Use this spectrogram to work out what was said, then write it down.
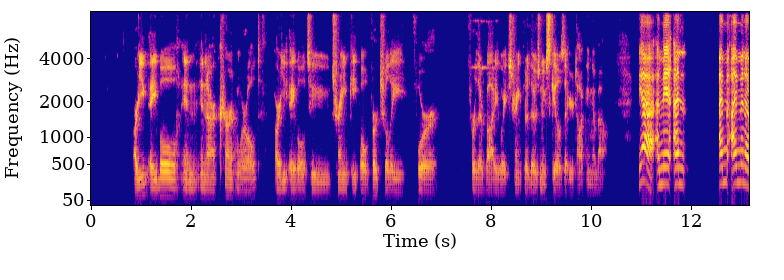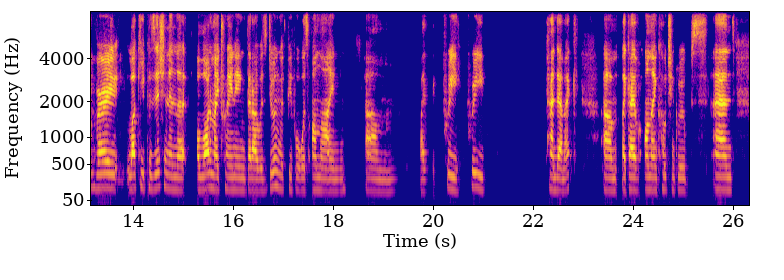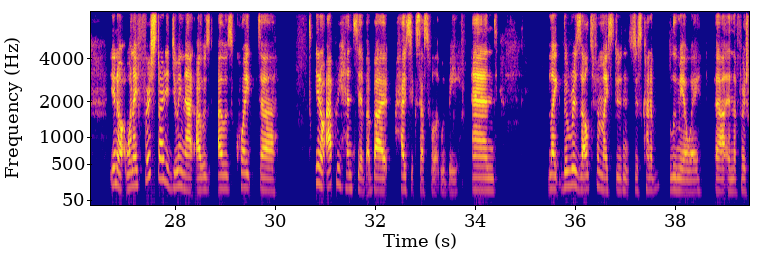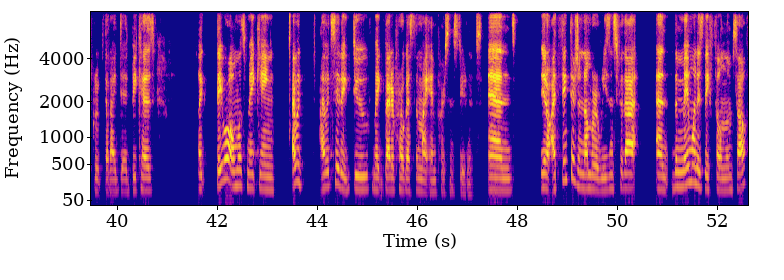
are you able in in our current world? Are you able to train people virtually for for their body weight strength or those new skills that you're talking about? Yeah, I mean, and I'm I'm in a very lucky position in that a lot of my training that I was doing with people was online, um, like pre pre pandemic. Um, like I have online coaching groups, and you know, when I first started doing that, I was I was quite uh, you know apprehensive about how successful it would be, and like the results from my students just kind of blew me away uh, in the first group that I did because like they were almost making I would I would say they do make better progress than my in-person students. And you know, I think there's a number of reasons for that. And the main one is they film themselves.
